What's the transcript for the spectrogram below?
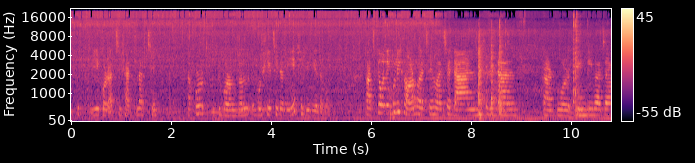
একটু ইয়ে করাচ্ছি সাটলাচ্ছি তারপর একটু গরম জল বসিয়েছি এটা দিয়ে সেটি দিয়ে দেবো। আজকে অনেকগুলি খাওয়ার হয়েছে হয়েছে ডাল, মুসুরির ডাল, তারপর ভেন্ডি ভাজা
